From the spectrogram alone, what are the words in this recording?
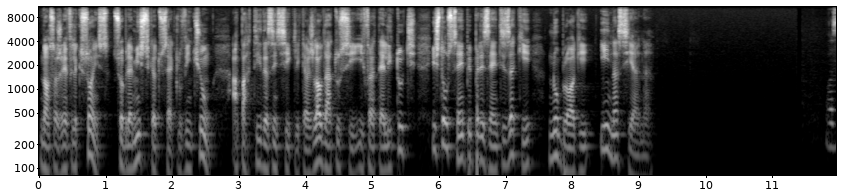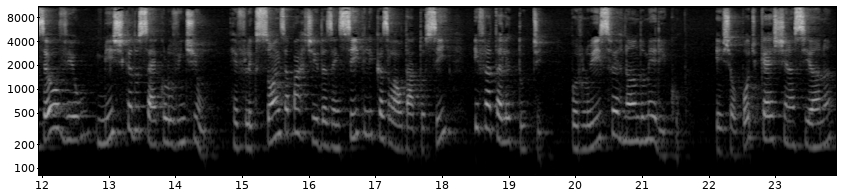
Nossas reflexões sobre a mística do século XXI, a partir das encíclicas Laudato Si e Fratelli Tutti, estão sempre presentes aqui no blog Inaciana. Você ouviu Mística do século XXI, reflexões a partir das encíclicas Laudato Si e Fratelli Tutti por Luiz Fernando Merico. Este é o podcast Inaciana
